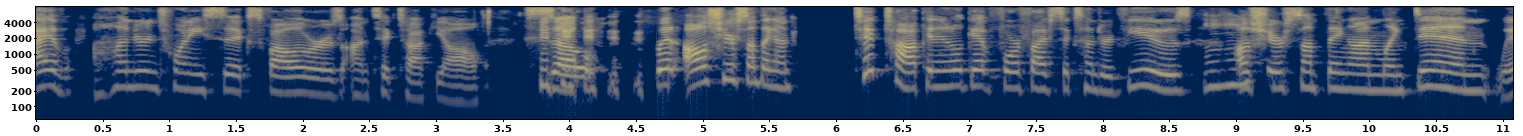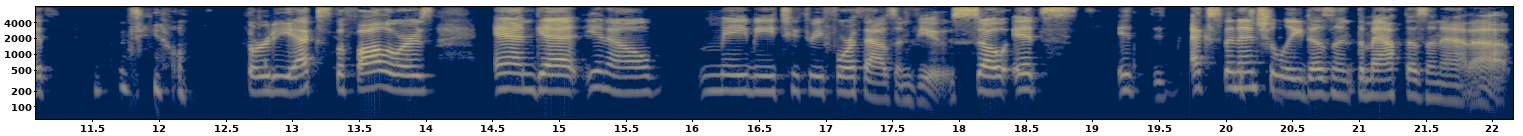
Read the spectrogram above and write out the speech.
I have 126 followers on TikTok, y'all. So, but I'll share something on TikTok and it'll get four, five, six hundred views. Mhm. I'll share something on LinkedIn with, you know, 30x the followers and get, you know, maybe two, three, four thousand views. So it's, it, it exponentially doesn't, the math doesn't add up.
